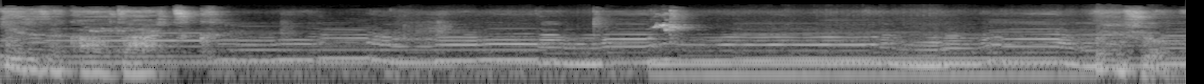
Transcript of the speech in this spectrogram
geride kaldı artık. İnşallah.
